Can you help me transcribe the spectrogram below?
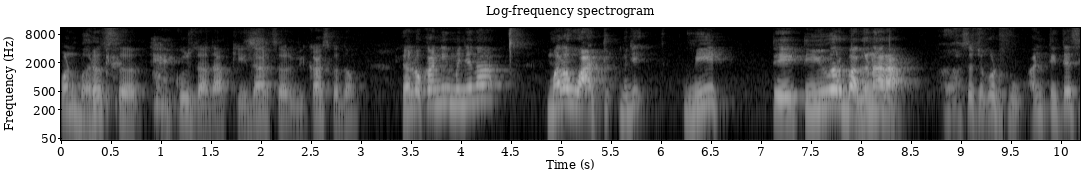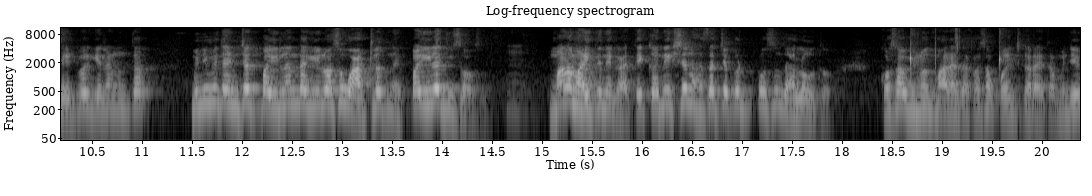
पण भरत सर अंकुश दादा केदार सर विकास कदम ह्या लोकांनी म्हणजे ना मला वाट म्हणजे मी ते टी व्हीवर बघणारा असं चकटफू आणि तिथे सेटवर गेल्यानंतर म्हणजे मी त्यांच्यात पहिल्यांदा गेलो असं वाटलंच नाही. पहिल्या दिवसापासून. मला माहिती नाही का ते कनेक्शन हसा चकटपासून झालं होतं. कसा विनोद मारायचा कसा पंच करायचा. म्हणजे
